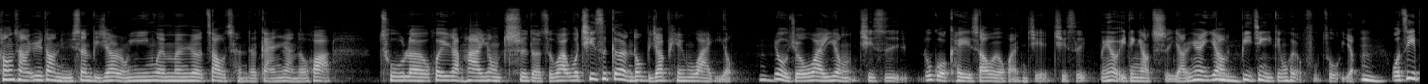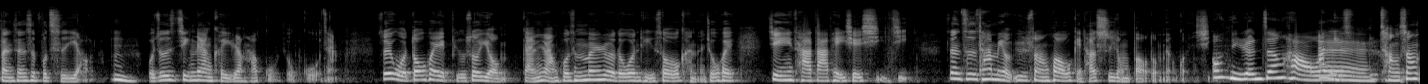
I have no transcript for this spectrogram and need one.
通常遇到女生比较容易因为闷热造成的感染的话，除了会让她用吃的之外，我其实个人都比较偏外用，因为我觉得外用其实如果可以稍微缓解，其实没有一定要吃药，因为药毕竟一定会有副作用。嗯，我自己本身是不吃药嗯，我就是尽量可以让它过就过这样，所以我都会比如说有感染或是闷热的问题的时候，我可能就会建议他搭配一些洗剂。甚至他没有预算的话，我给他试用包都没有关系。哦，你人真好哎！厂商，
